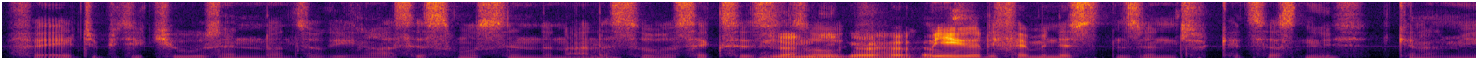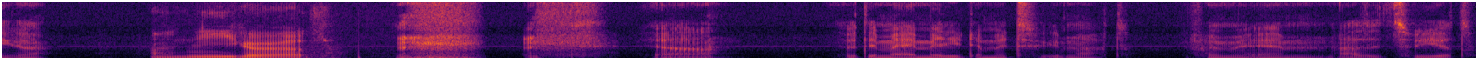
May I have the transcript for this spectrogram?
für LGBTQ sind und so gegen Rassismus sind und alles so sexistisch, Ich so gehört. mega die Feministen sind. Kennst du das nicht? Ich kenne das mega. Noch nie gehört. Ja, wird immer Emily damit gemacht. Von mir, ähm, assoziiert.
